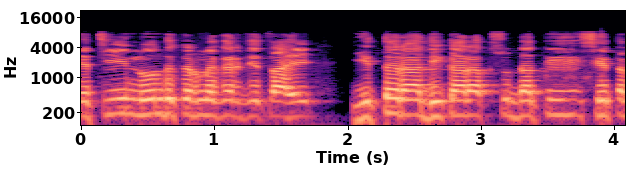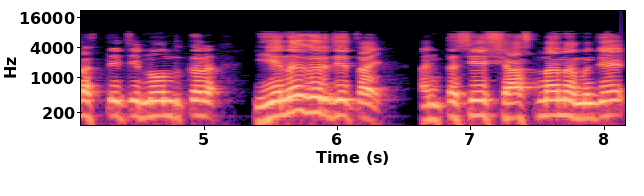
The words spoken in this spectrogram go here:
त्याची नोंद करणं गरजेचं आहे. इतर अधिकारात सुद्धा ती शेत रस्त्याची नोंद कर येणं गरजेचं आहे. आणि तसे शासनानं म्हणजे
